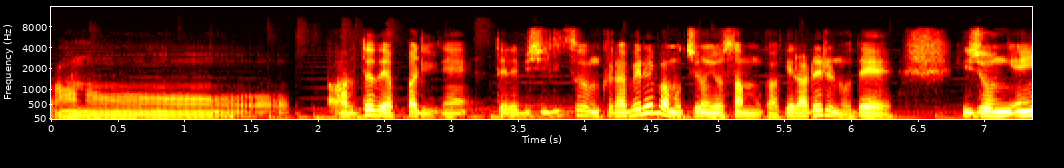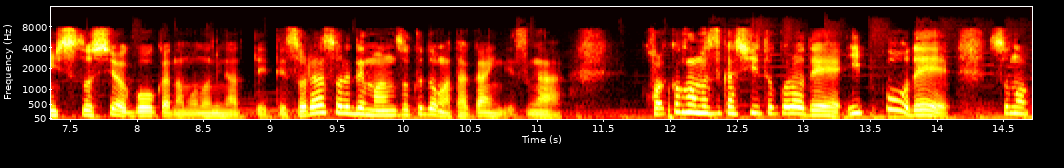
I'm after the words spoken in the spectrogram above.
あのー、ある程度やっぱりね、テレビシリーズに比べればもちろん予算もかけられるので、非常に演出としては豪華なものになっていて、それはそれで満足度が高いんですが、これが難しいところで、一方で、その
